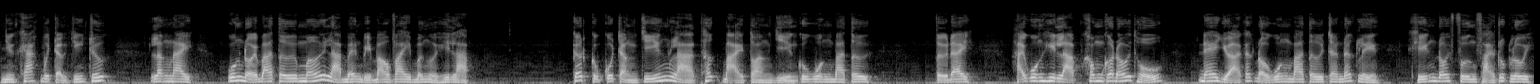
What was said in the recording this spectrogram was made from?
Nhưng khác với trận chiến trước, lần này quân đội Ba Tư mới là bên bị bao vây bởi người Hy Lạp. Kết cục của trận chiến là thất bại toàn diện của quân Ba Tư. Từ đây, hải quân Hy Lạp không có đối thủ, đe dọa các đội quân Ba Tư trên đất liền, khiến đối phương phải rút lui.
